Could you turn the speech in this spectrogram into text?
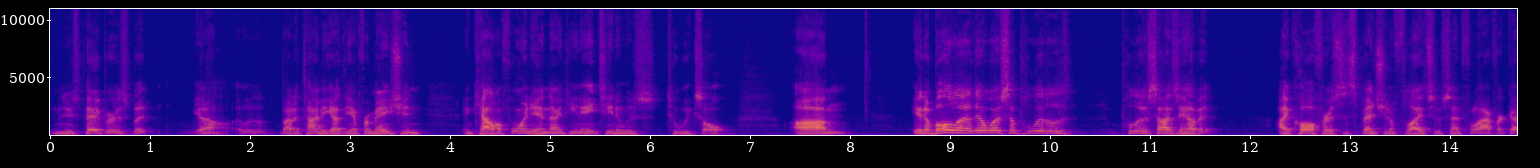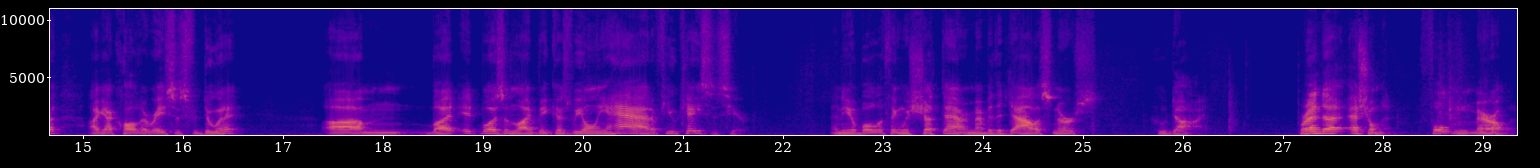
newspapers, but you know, by the time you got the information in California in 1918, it was two weeks old. Um, in Ebola, there was some politi- politicizing of it. I called for a suspension of flights from Central Africa. I got called a racist for doing it. Um, but it wasn't like because we only had a few cases here. And the Ebola thing was shut down. Remember the Dallas nurse who died. Brenda Eshelman, Fulton, Maryland.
